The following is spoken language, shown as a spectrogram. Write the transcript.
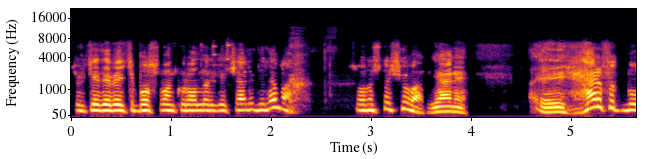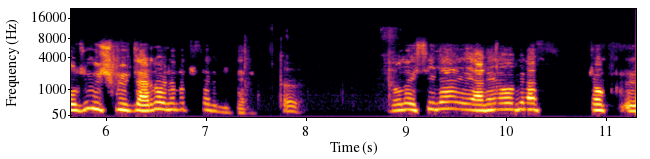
Türkiye'de belki Bosman kuralları geçerli değil ama sonuçta şu var. Yani e, her futbolcu üç büyüklerde oynamak ister bir kere. Tabii. Dolayısıyla yani o biraz çok e,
